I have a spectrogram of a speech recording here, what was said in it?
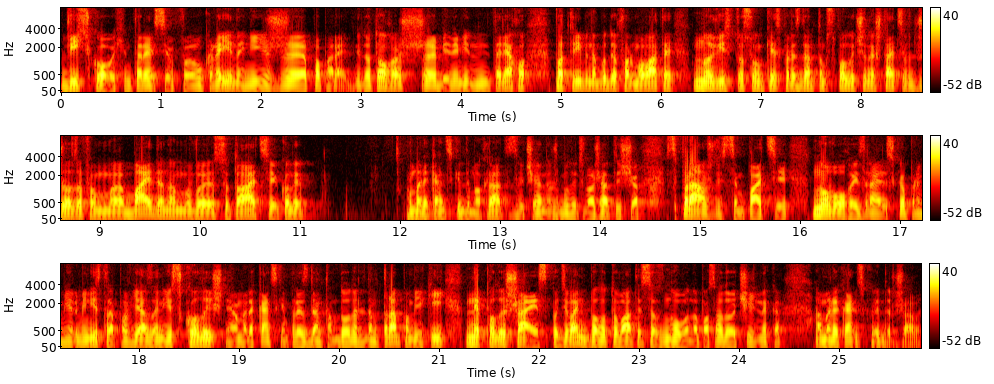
військових інтересів України ніж е, попередні. До того ж, Бінеміну Нетаняху потрібно буде формувати нові стосунки з президентом Сполучених Штатів Джозефом Байденом в ситуації, коли Американські демократи, звичайно ж, будуть вважати, що справжні симпатії нового ізраїльського прем'єр-міністра пов'язані з колишнім американським президентом Дональдом Трампом, який не полишає сподівань балотуватися знову на посаду очільника американської держави.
